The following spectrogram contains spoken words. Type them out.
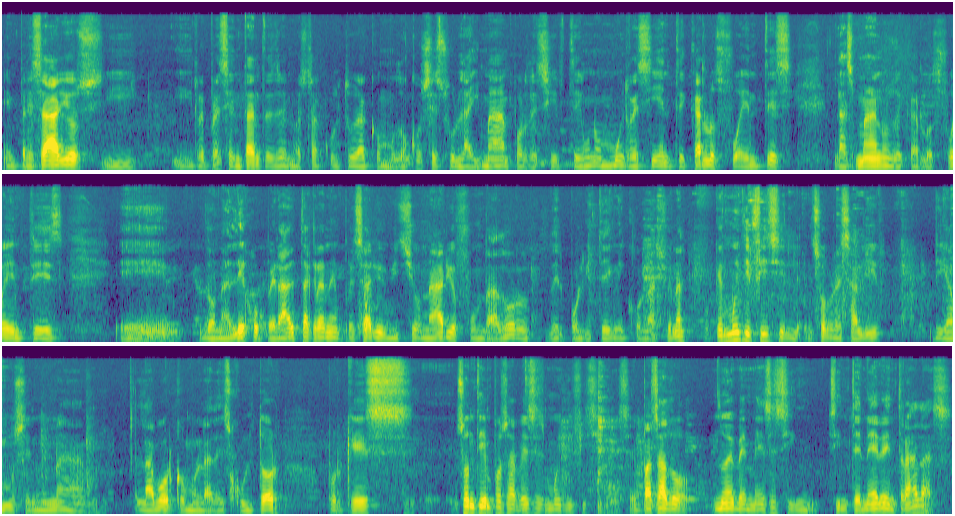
empresarios y y representantes de nuestra cultura como don José Sulaimán, por decirte uno muy reciente, Carlos Fuentes, las manos de Carlos Fuentes, eh, don Alejo Peralta, gran empresario y visionario, fundador del Politécnico Nacional, porque es muy difícil sobresalir, digamos, en una labor como la de escultor, porque es son tiempos a veces muy difíciles. He pasado nueve meses sin, sin tener entradas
